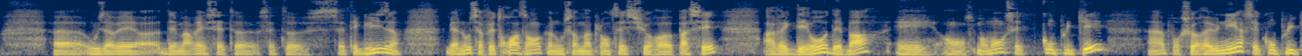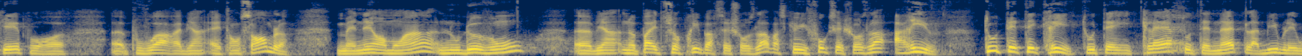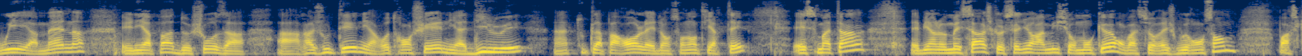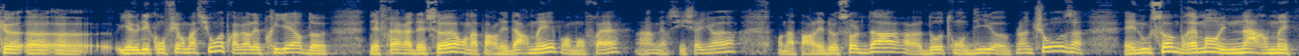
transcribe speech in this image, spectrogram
Euh, vous avez euh, démarré cette, euh, cette, cette église, eh bien nous, ça fait trois ans que nous sommes implantés sur Passé, avec des hauts, des bas, et en ce moment, c'est compliqué hein, pour se réunir, c'est compliqué pour pouvoir eh bien être ensemble, mais néanmoins, nous devons eh bien ne pas être surpris par ces choses-là, parce qu'il faut que ces choses-là arrivent. Tout est écrit, tout est clair, tout est net, la Bible est oui et amen, il n'y a pas de choses à, rajouter, ni à retrancher, ni à diluer, hein, toute la parole est dans son entièreté. Et ce matin, eh bien le message que le Seigneur a mis sur mon cœur, on va se réjouir ensemble, parce que euh, euh, il y a eu des confirmations à travers les prières de, des frères et des sœurs, on a parlé d'armée pour mon frère, hein, merci Seigneur, on a parlé de soldats, euh, d'autres ont dit plein de choses, et nous sommes vraiment une armée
